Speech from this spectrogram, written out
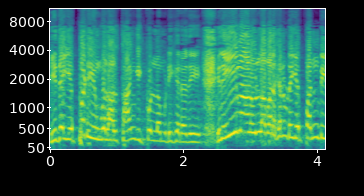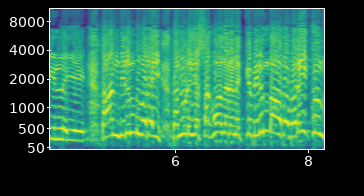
இதை எப்படி உங்களால் தாங்கிக் கொள்ள முடிகிறது? இது ஈமான் உள்ளவர்களுடைய பண்பு இல்லையே. தான் விரும்புவதை தன்னுடைய சகோதரனுக்கு விரும்ப விரும்பாத வரைக்கும்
